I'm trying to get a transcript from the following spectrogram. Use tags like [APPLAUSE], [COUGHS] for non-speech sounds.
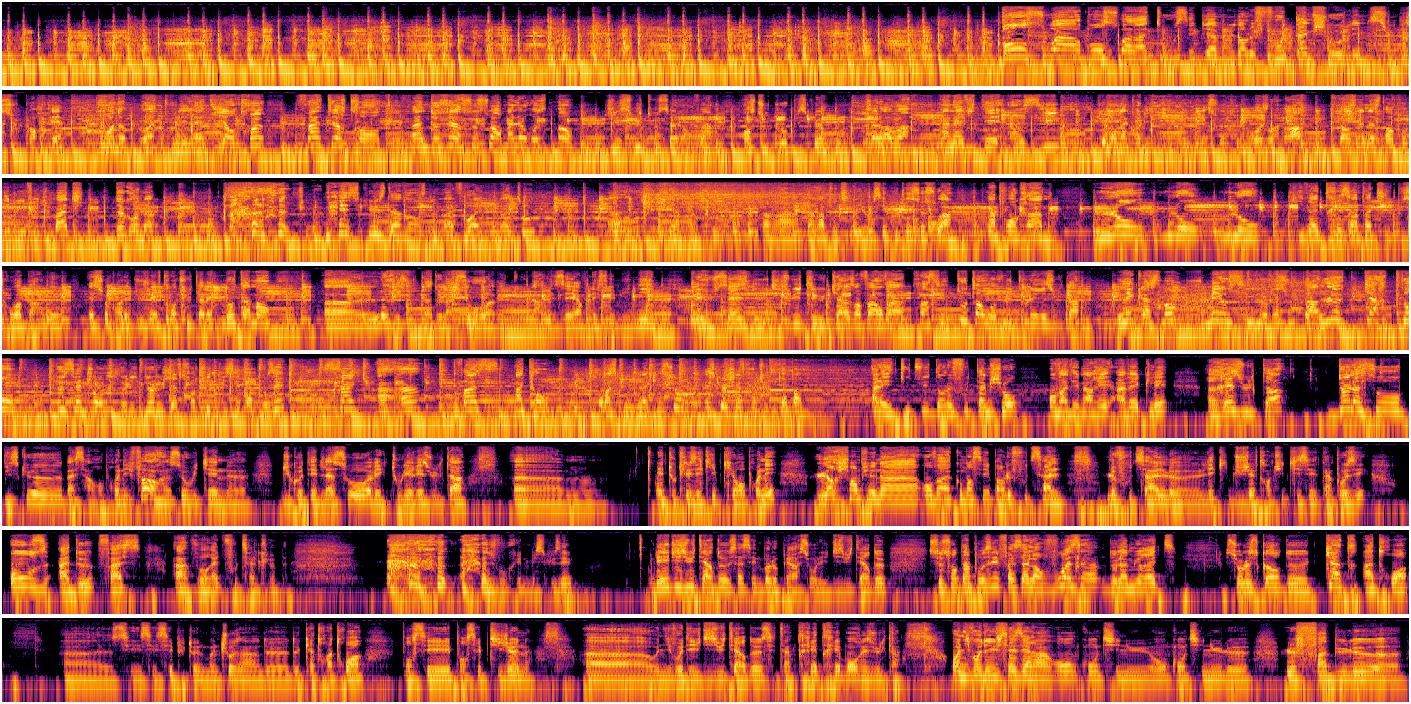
Bonsoir, à tous et bienvenue dans le Foot Time Show, l'émission des supporters grenoblois tous les lundis entre 20h30 et 22h. Ce soir, malheureusement, je suis tout seul enfin en studio puisque nous allons avoir un invité ainsi que mon acolyte Kevin, bien sûr, qui nous rejoindra dans un instant pour débriefer du match de Grenoble. [LAUGHS] je m'excuse d'avance de ma voix et de ma toux. Ah, J'ai été un peu pris par un, par un petit virus. Écoutez, ce soir, un programme long, long, long, qui va être très sympathique puisqu'on va parler, bien sûr, parler du GF38 avec notamment euh, les résultats de l'assaut avec la réserve, les féminines, les U16, les U18, les U15. Enfin, on va passer tout en revue tous les résultats, les classements, mais aussi le résultat, le carton de cette journée de Ligue 2, le GF38 qui s'est imposé 5 à 1 face à Caen. On va se poser la question, est-ce que le GF38 est capable? Allez, tout de suite dans le Foot Time Show, on va démarrer avec les résultats de l'assaut, puisque bah, ça reprenait fort hein, ce week-end euh, du côté de l'assaut, avec tous les résultats euh, et toutes les équipes qui reprenaient leur championnat. On va commencer par le futsal. Le futsal, euh, l'équipe du GF38 qui s'est imposée 11 à 2 face à Vored Futsal Club. [COUGHS] Je vous prie de m'excuser. Les 18R2, ça c'est une bonne opération, les 18R2 se sont imposés face à leurs voisins de la Murette sur le score de 4 à 3. Euh, c'est- plutôt une bonne chose hein, de, de 4 à 3 pour ces, pour ces petits jeunes. Euh, au niveau des U18R2, c'est un très très bon résultat. Au niveau des U16R1, on continue, on continue le, le, fabuleux, euh,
